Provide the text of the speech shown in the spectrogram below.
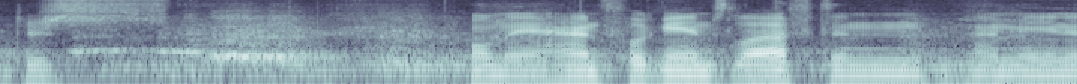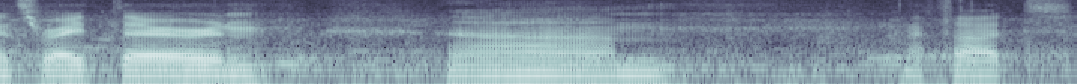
there's only a handful of games left, and I mean it's right there. And um, I thought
